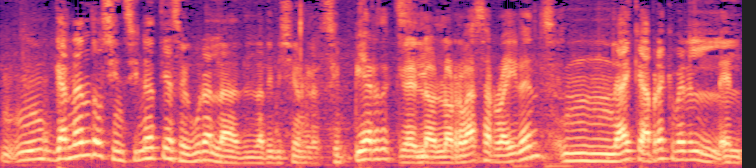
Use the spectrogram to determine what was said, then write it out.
Mm, Ganando Cincinnati asegura la, la división. Si pierde, Sí. lo, lo rebasa Ravens. Mm, hay que habrá que ver el, el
